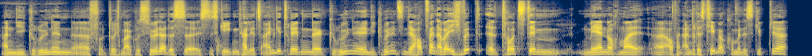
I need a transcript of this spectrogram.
an die Grünen äh, von, durch Markus Söder. Das äh, ist das Gegenteil jetzt eingetreten. Der Grüne, die Grünen sind der Hauptfeind. Aber ich würde äh, trotzdem mehr nochmal äh, auf ein anderes Thema kommen. Es gibt ja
